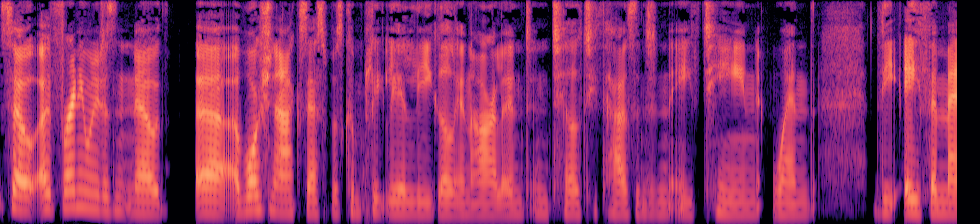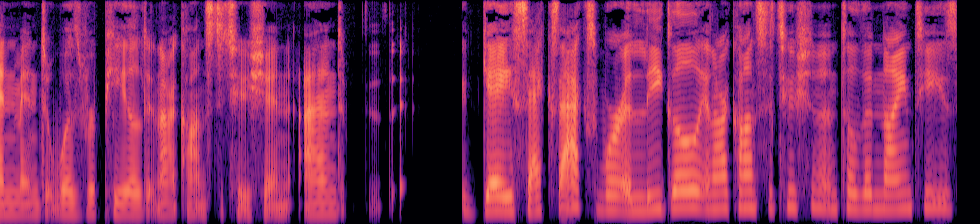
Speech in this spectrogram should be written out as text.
So, uh, for anyone who doesn't know, uh, abortion access was completely illegal in Ireland until 2018 when the Eighth Amendment was repealed in our constitution. And gay sex acts were illegal in our constitution until the 90s.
